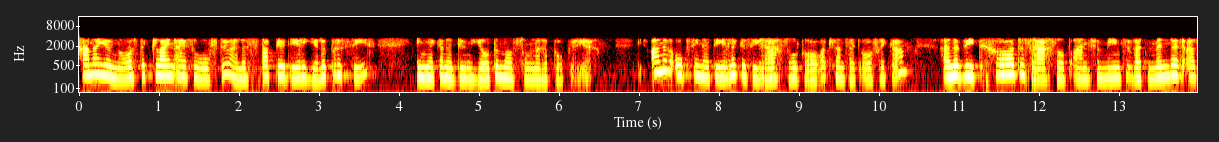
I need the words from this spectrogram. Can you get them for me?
gaan na jou naaste klein eisehof toe. Hulle stap jou deur die hele proses en jy kan dit doen heeltemal sonder 'n prokureur. Die ander opsie natuurlik is die Regshulpraad van Suid-Afrika. Hulle bied gratis regshulp aan vir mense wat minder as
